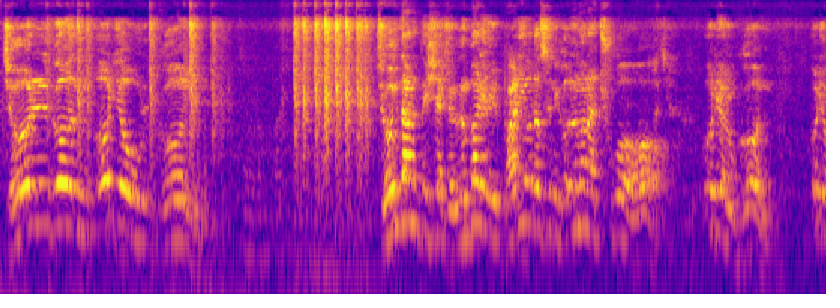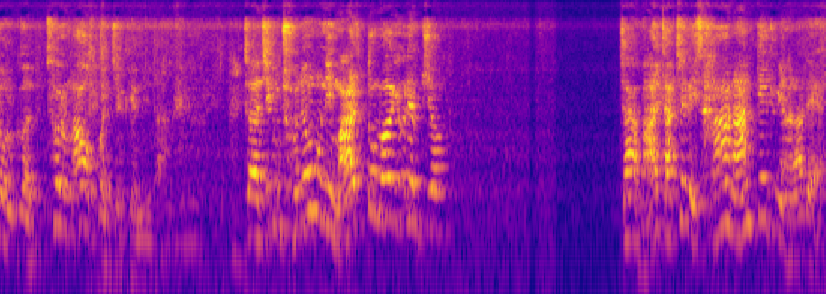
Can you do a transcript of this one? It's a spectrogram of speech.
절건 어려울 건 전다는 뜻이야. 절름발이 발이 얼었으니까 얼마나 추워. 어려울 건 어려울 건 서른아홉 번째 괴입니다. 자 지금 초년운이 말도 뭐하기 어렵죠? 자 말 자체가 이 사남계 중에 하나래.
